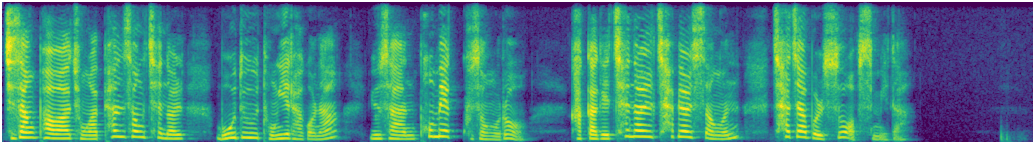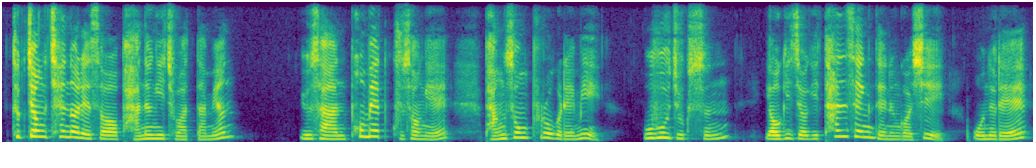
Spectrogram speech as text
지상파와 종합 편성 채널 모두 동일하거나 유사한 포맷 구성으로 각각의 채널 차별성은 찾아볼 수 없습니다. 특정 채널에서 반응이 좋았다면 유사한 포맷 구성의 방송 프로그램이 우후죽순 여기저기 탄생되는 것이 오늘의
